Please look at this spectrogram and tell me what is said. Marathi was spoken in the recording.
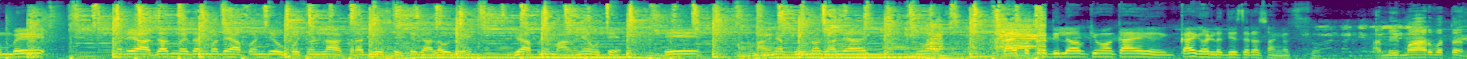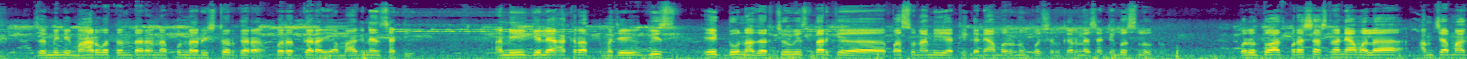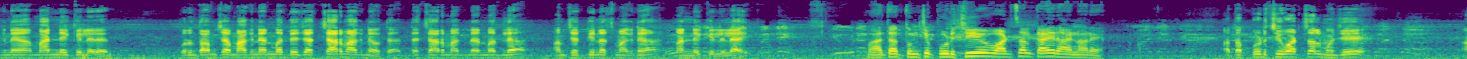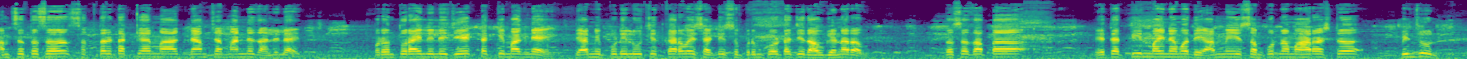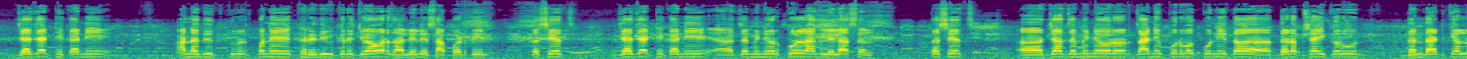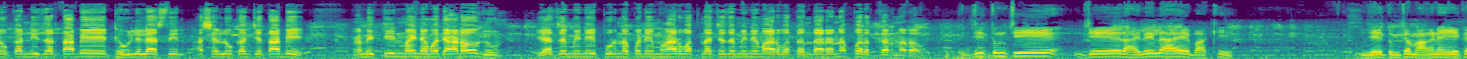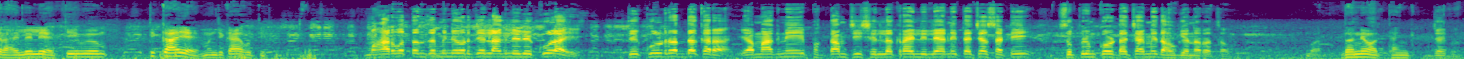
मुंबईमध्ये आझाद मैदानमध्ये आपण जे उपोषणला अकरा दिवस येथे घालवले जे आपले मागणे होते ते मागण्या पूर्ण झाल्या किंवा काय पत्र दिलं किंवा काय काय घडलं ते जरा सांगत आम्ही महारवतन जमिनी महारवतनदारांना पुन्हा रिस्टोर करा परत करा या मागण्यांसाठी. आम्ही गेल्या अकरा म्हणजे वीस एक दोन हजार चोवीस तारखेपासून आम्ही या ठिकाणी आमरण उपोषण करण्यासाठी बसलो होतो. परंतु आज प्रशासनाने आम्हाला आमच्या मागण्या मान्य केलेल्या आहेत. परंतु आमच्या मागण्यांमध्ये ज्या चार मागण्या होत्या त्या चार मागण्यांमधल्या आमच्या तीनच मागण्या मान्य केलेल्या आहेत. आता तुमची पुढची वाटचाल काय राहणार आहे? आता पुढची वाटचाल म्हणजे आमचं तसं सत्तर टक्के मागण्या आमच्या मान्य झालेल्या आहेत. परंतु राहिलेली जी एक टक्के मागणी आहे ती आम्ही पुढील उचित कारवाईसाठी सुप्रीम कोर्टाची धाव घेणार आहोत. तसंच आता येत्या तीन महिन्यामध्ये आम्ही संपूर्ण महाराष्ट्र पिंजून ज्या ज्या ठिकाणी अनधिकृतपणे खरेदी विक्रीचे व्यवहार झालेले सापडतील तसेच ज्या ज्या ठिकाणी जमिनीवर कुळ लागलेला असेल तसेच ज्या जमिनीवर जाणीवपूर्वक कोणी द दडपशाही करून धनदाटक्या लोकांनी जर ताबे ठेवलेले असतील अशा लोकांचे ताबे आम्ही तीन महिन्यामध्ये आढावा घेऊन या जमिनी पूर्णपणे महारवतनाच्या जमिनी महारवतनदारांना परत करणार आहोत. जी तुमची जे राहिलेलं आहे बाकी जे तुमच्या मागण्या एक राहिलेली आहे ती ती काय आहे? म्हणजे काय होती? महारवतन जमिनीवर जे लागलेले कुळ आहे ते कुळ रद्द करा. या मागणी फक्त आमची शिल्लक राहिलेली आहे आणि त्याच्यासाठी सुप्रीम कोर्टाची आम्ही धाव घेणारच आहोत. बरं. धन्यवाद. Thank you Jai Bhim.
